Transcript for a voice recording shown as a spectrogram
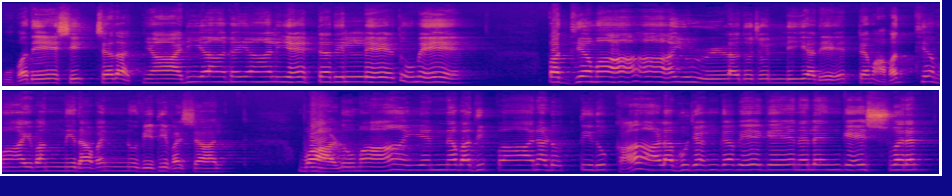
ഉപദേശിച്ചത് അജ്ഞാനിയാകയാൽ ഏറ്റതില്ലേതുമേ പദ്യമായുള്ളതു ചൊല്ലിയതേറ്റം അപഥ്യമായി വന്നിതവന്നു വിധിവശാൽ. വാളുമായി എന്നെ വധിപ്പാനടുത്തിതു കാളഭുജംഗ വേഗേന ലങ്കേശ്വരൻ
